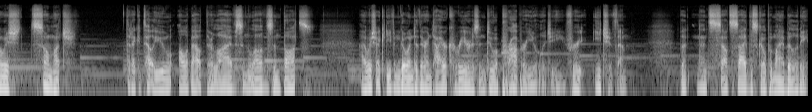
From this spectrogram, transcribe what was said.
wish so much that I could tell you all about their lives and loves and thoughts. I wish I could even go into their entire careers and do a proper eulogy for each of them. But that's outside the scope of my ability.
